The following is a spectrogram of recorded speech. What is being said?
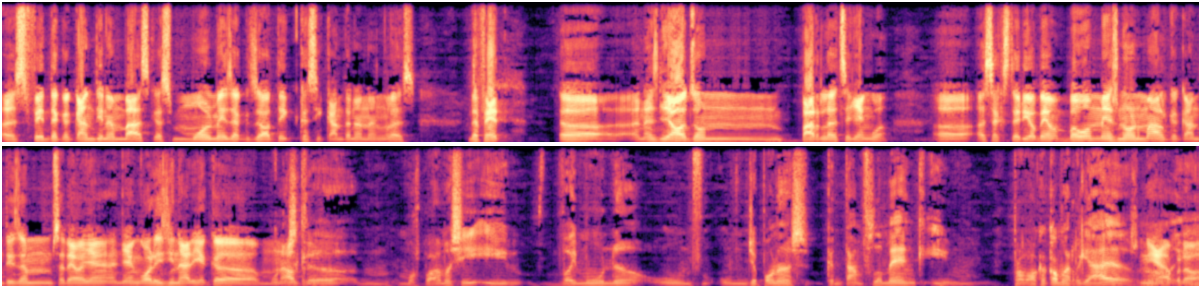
el fet de que cantin en basc és molt més exòtic que si canten en anglès. De fet, eh, en els llocs on parla la llengua, eh, a l'exterior veuen, veuen més normal que cantis amb la teva lle- llengua originària que amb una És altra. que mm, mos posem així i veiem un, un, un japonès cantant flamenc i provoca com a rialles, no? N'hi ha, però.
